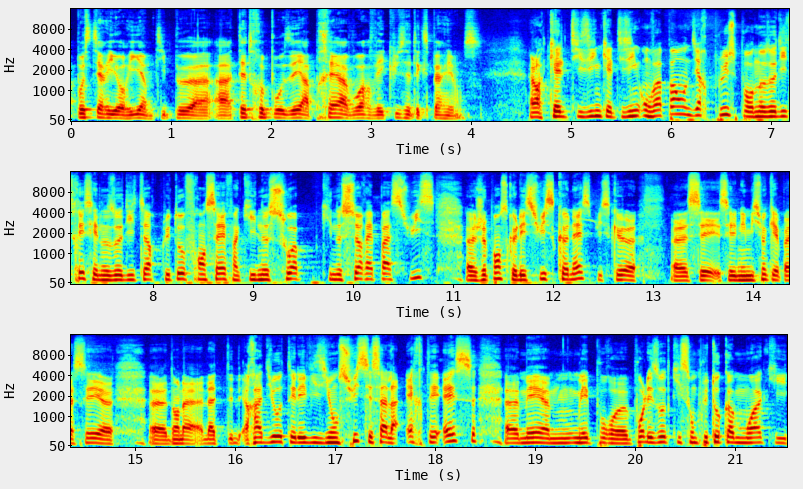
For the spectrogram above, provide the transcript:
posteriori, un petit peu à, à tête reposée après avoir vécu cette expérience. Alors quel teasing, quel teasing. On va pas en dire plus pour nos auditrices et nos auditeurs plutôt français, enfin qui ne soient qui ne serait pas suisse. je pense que les Suisses connaissent puisque c'est une émission qui est passée dans la, radio-télévision suisse, c'est ça, la RTS. mais mais pour, pour les autres qui sont plutôt comme moi, qui,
